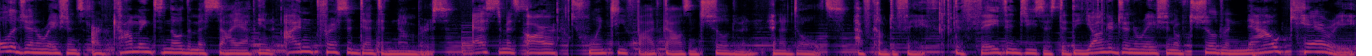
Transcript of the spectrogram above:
older generations are coming to know the Messiah in unprecedented numbers. Estimates are 25,000 children and adults have come to faith. The faith in Jesus that the younger generation of children now carry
